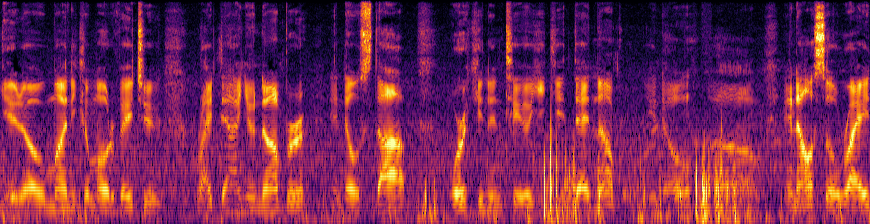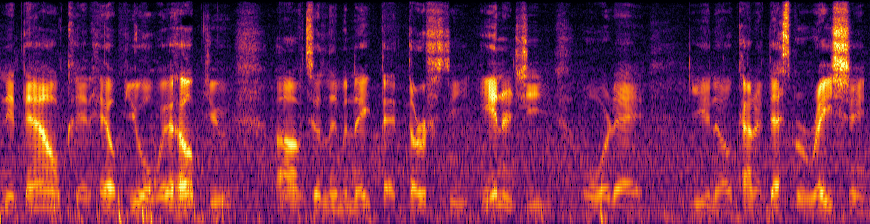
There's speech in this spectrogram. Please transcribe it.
you know, money can motivate you. Write down your number and don't stop working until you get that number, you know. Um, and also writing it down can help you or will help you um, to eliminate that thirsty energy or that you know, kind of desperation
